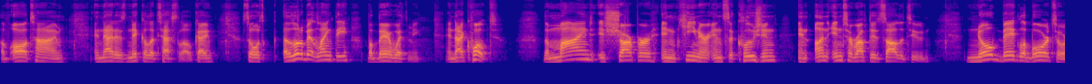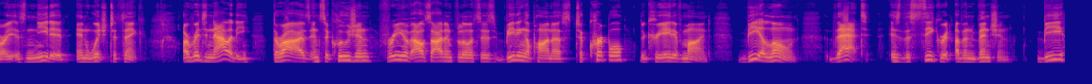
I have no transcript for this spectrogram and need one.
of all time, and that is Nikola Tesla, okay? So it's a little bit lengthy, but bear with me. And I quote The mind is sharper and keener in seclusion and uninterrupted solitude. No big laboratory is needed in which to think. Originality thrives in seclusion, free of outside influences beating upon us to cripple the creative mind. Be alone. That is the secret of invention. Be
